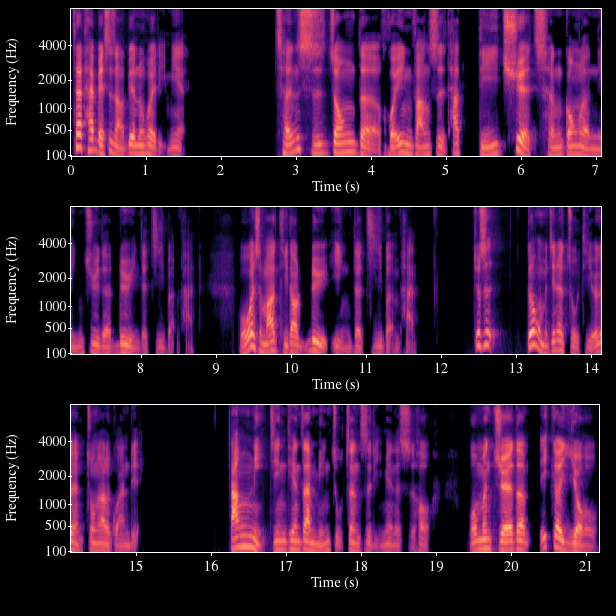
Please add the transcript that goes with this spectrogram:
在台北市长的辩论会里面，陈时中的回应方式，他的确成功了凝聚了绿营的基本盘。我为什么要提到绿营的基本盘？就是跟我们今天的主题有一个很重要的观点。当你今天在民主政治里面的时候，我们觉得一个有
